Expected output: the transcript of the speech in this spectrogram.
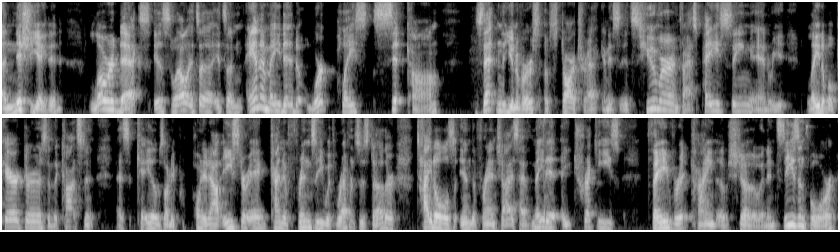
uninitiated, Lower Decks is well, it's a it's an animated workplace sitcom set in the universe of Star Trek, and it's it's humor and fast pacing and relatable characters and the constant, as Caleb's already pointed out, Easter egg kind of frenzy with references to other titles in the franchise have made it a Trekkie's favorite kind of show. And in season four,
